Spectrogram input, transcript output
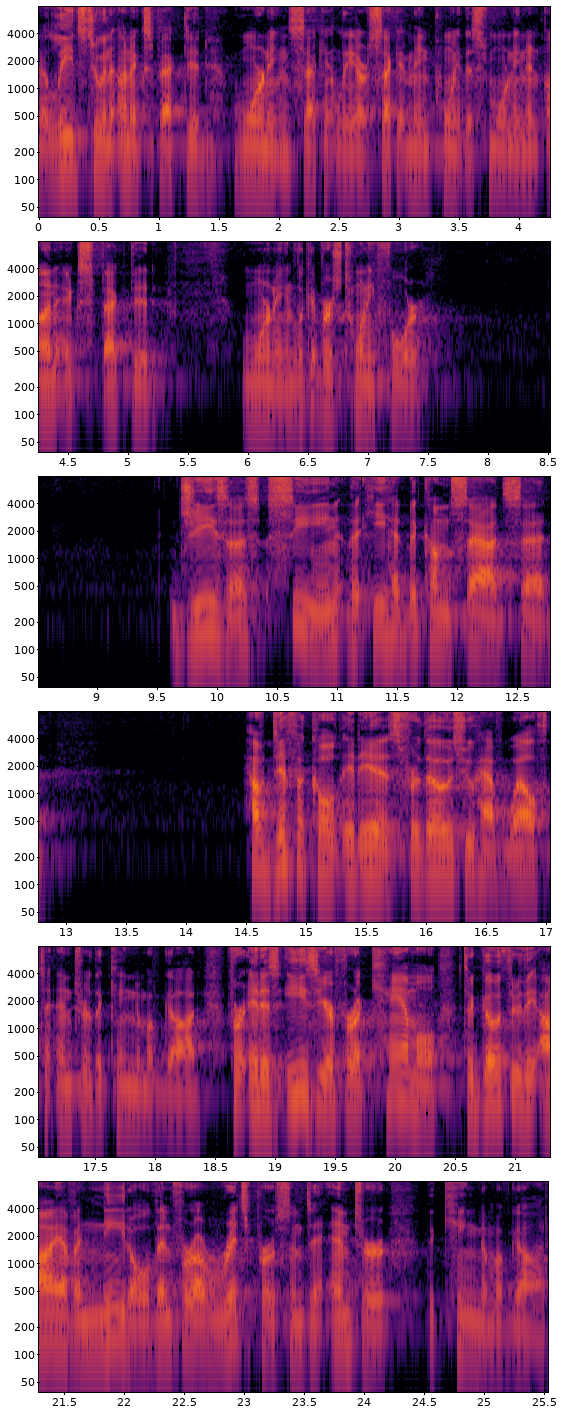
It leads to an unexpected warning. Secondly, our second main point this morning an unexpected warning. Look at verse 24. Jesus, seeing that he had become sad, said, How difficult it is for those who have wealth to enter the kingdom of God. For it is easier for a camel to go through the eye of a needle than for a rich person to enter the kingdom of God.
